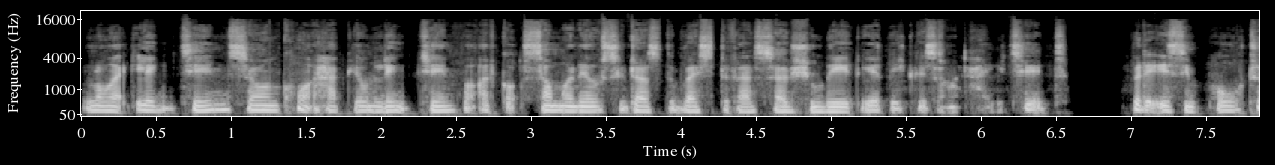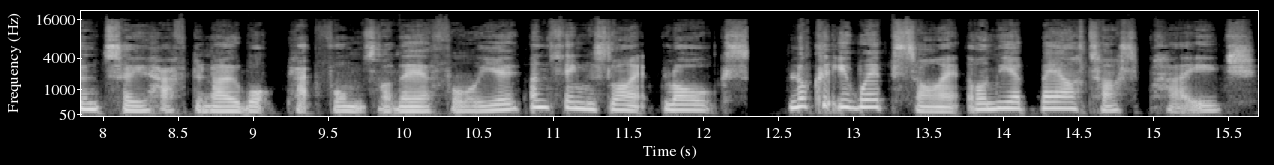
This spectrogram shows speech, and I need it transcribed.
like LinkedIn, so I'm quite happy on LinkedIn, but I've got someone else who does the rest of our social media because I hate it. But it is important, so you have to know what platforms are there for you and things like blogs. Look at your website on the About Us page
